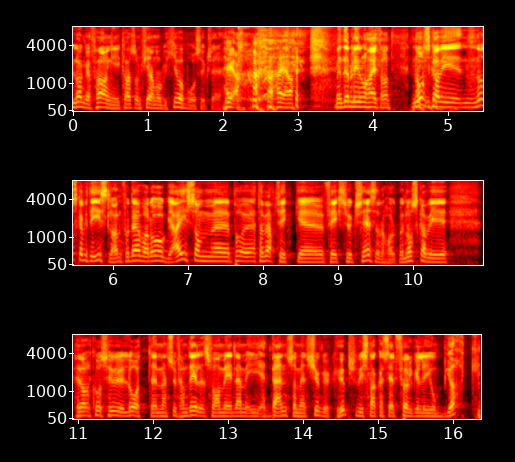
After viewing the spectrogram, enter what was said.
lang erfaring i hva som skjer når du ikke var på suksess. Ja, ja. Men det blir noe helt annet. Nå skal vi, nå skal vi til Island, for der var det òg ei som eh, etter hvert fikk, fikk suksess. Men nå skal vi høre hvordan hun låt mens hun fremdeles var medlem i et band som het Sugarcoops. Vi snakker selvfølgelig om Bjørk.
